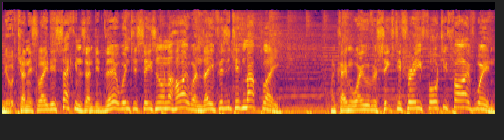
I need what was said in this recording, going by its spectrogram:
Newark Tennis Ladies Seconds ended their winter season on a high when they visited Mapley and came away with a 63 45 win.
